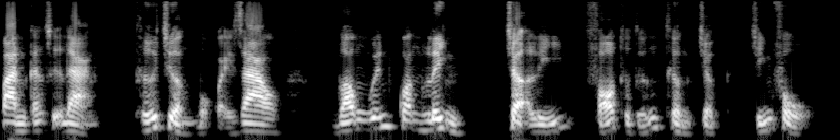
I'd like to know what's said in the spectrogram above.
Ban Cán sự Đảng, Thứ trưởng Bộ Ngoại giao và ông Nguyễn Quang Linh, trợ lý Phó Thủ tướng Thường trực Chính phủ,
